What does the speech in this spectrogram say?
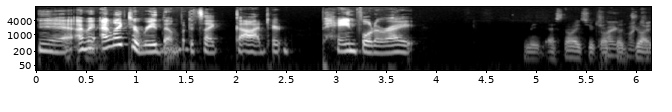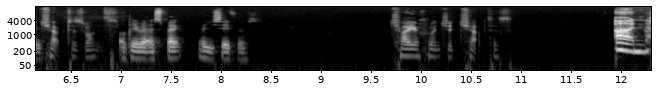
Yeah, I mean I like to read them, but it's like God, they're painful to write. I mean, as long as you got the 100 drive. chapters once. Okay, but expect What you say first? Try a 100 chapters. Uh no,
